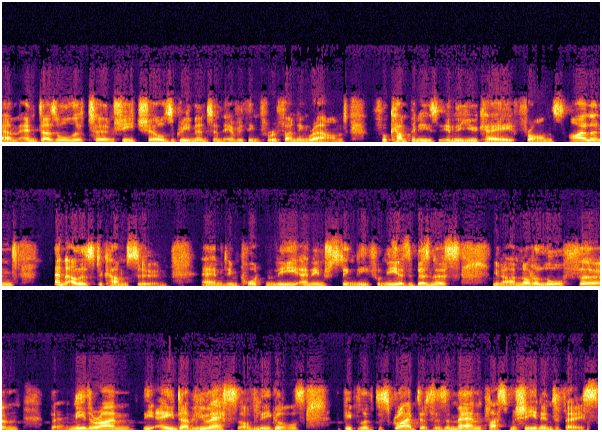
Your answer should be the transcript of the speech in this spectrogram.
um, and does all the term sheet, shells agreement, and everything for a funding round for companies in the UK, France, Ireland, and others to come soon. And importantly, and interestingly for me as a business, you know, I'm not a law firm, but neither I'm the AWS of legals people have described it as a man plus machine interface.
